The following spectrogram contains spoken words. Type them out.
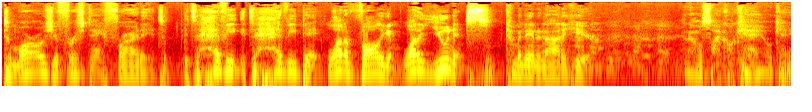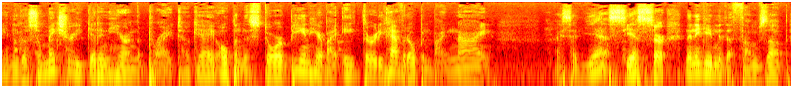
tomorrow's your first day, Friday. It's a it's a heavy it's a heavy day. A lot of volume, a lot of units coming in and out of here." And I was like, "Okay, okay." And he goes, "So make sure you get in here on the bright, okay? Open the store, be in here by 8:30, have it open by 9." I said, "Yes, yes, sir." And then he gave me the thumbs up.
